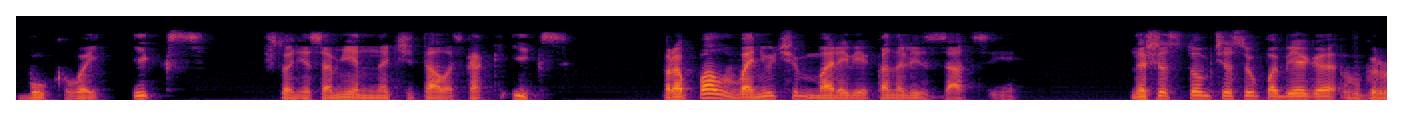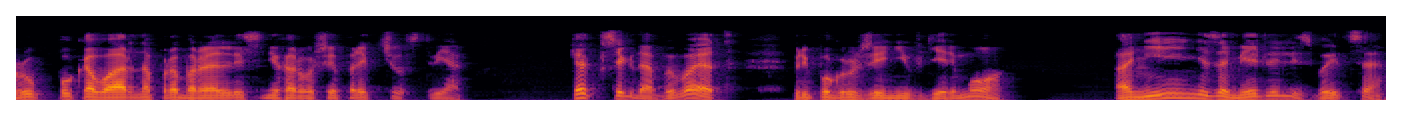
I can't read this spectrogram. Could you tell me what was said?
буквой X, что, несомненно, читалось как X, пропал в вонючем мареве канализации. На шестом часу побега в группу коварно пробрались нехорошие предчувствия. Как всегда бывает при погружении в дерьмо, они не замедлили сбыться.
